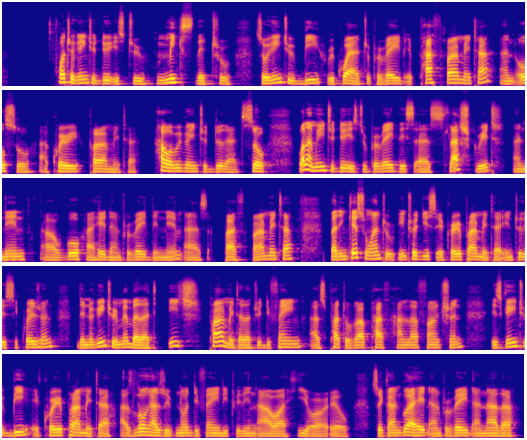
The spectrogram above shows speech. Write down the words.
what we're going to do is to mix the two. So we're going to be required to provide a path parameter and also a query parameter how are we going to do that? So what i'm going to do is to provide this as slash greet and then i'll go ahead and provide the name as path parameter. But in case we want to introduce a query parameter into this equation then we're going to remember that each parameter that we define as part of our path handler function is going to be a query parameter as long as we've not defined it within our url so you can go ahead and provide another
